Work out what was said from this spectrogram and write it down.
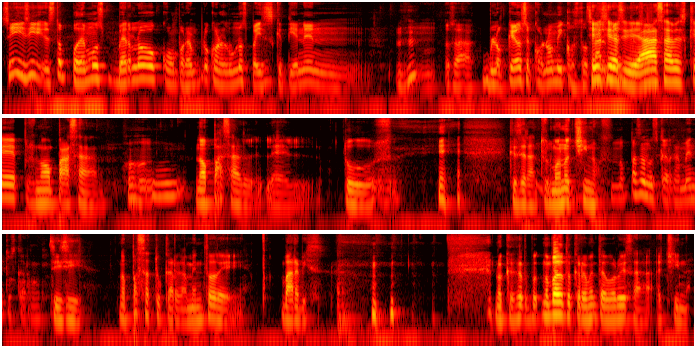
Sí, sí, esto podemos verlo como por ejemplo con algunos países que tienen o sea, bloqueos económicos totalmente. Sí, sí, así ah, ¿sabes qué? Pues no pasa no pasa el, tus ¿qué serán? Tus monos chinos. No pasan los cargamentos, carnal. Sí, sí. No pasa tu cargamento de Barbies. no, pasa tu cargamento de Barbies a, China.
